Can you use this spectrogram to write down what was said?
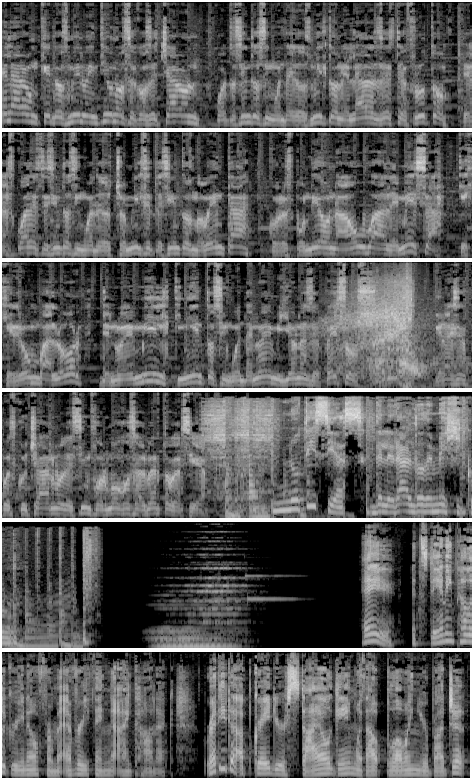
revelaron que en 2021 se cosecharon 452 mil toneladas de este fruto, de las cuales 358 mil 790 correspondieron a uva de mesa, que generó un valor de 9 mil 559 millones de pesos. Gracias por escucharnos, les informó José Alberto García. Noticias del Heraldo de México. Hey, it's Danny Pellegrino from Everything Iconic. Ready to upgrade your style game without blowing your budget?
